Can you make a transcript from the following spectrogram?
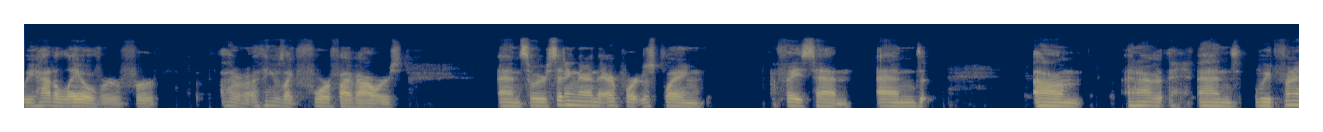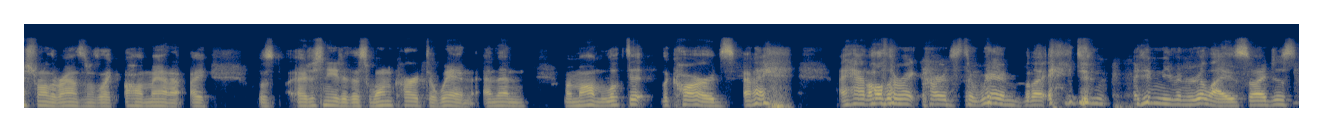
we had a layover for I don't know, I think it was like four or five hours. And so we were sitting there in the airport just playing phase 10 and um and I and we'd finished one of the rounds and I was like, oh man, I, I was I just needed this one card to win. And then my mom looked at the cards and I I had all the right cards to win, but I didn't I didn't even realize. So I just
